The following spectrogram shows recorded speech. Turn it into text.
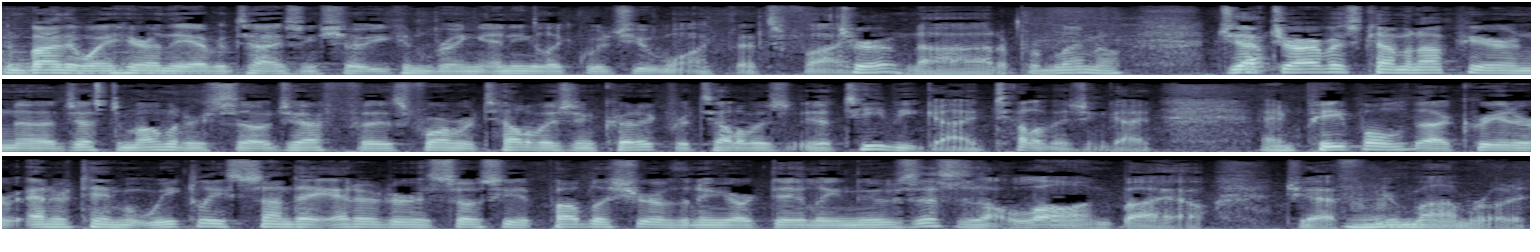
And by the way, here on the advertising show, you can bring any liquids you want. That's fine. True. Not a problemo. Jeff Jarvis coming up here in uh, just a moment or so. Jeff is former television critic for television, uh, TV Guide, Television Guide, and People, uh, creator of Entertainment Weekly, Sunday editor, associate publisher of the New York Daily News. This is a long bio, Jeff. Your mom wrote it.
